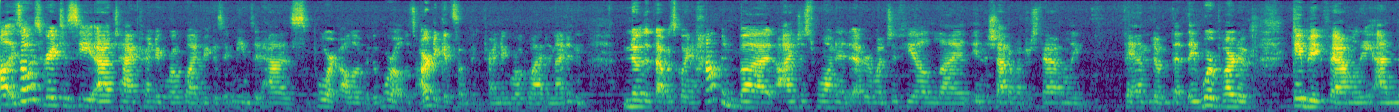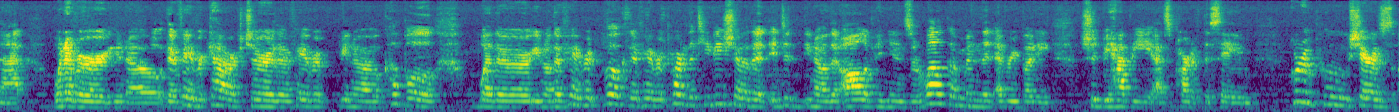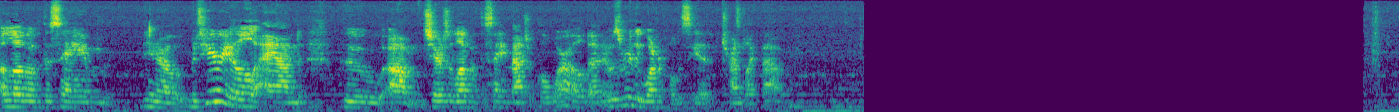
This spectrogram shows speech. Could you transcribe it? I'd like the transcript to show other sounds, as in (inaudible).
Uh, it's always great to see a tag trending worldwide because it means it has support all over the world. It's hard to get something trending worldwide, and I didn't know that that was going to happen, but I just wanted everyone to feel like in the Shadowhunters family fandom that they were part of a big family and that whatever, you know, their favorite character, their favorite, you know, couple, whether, you know, their favorite book, their favorite part of the TV show, that it did, you know, that all opinions are welcome and that everybody should be happy as part of the same group who shares a love of the same, you know, material and who um, shares a love of the same magical world. And it was really wonderful to see a trend like that.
